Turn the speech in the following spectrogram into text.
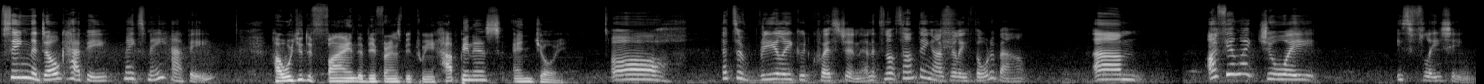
seeing the dog happy makes me happy. How would you define the difference between happiness and joy? Oh, that's a really good question, and it's not something I've really thought about. Um, I feel like joy is fleeting,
